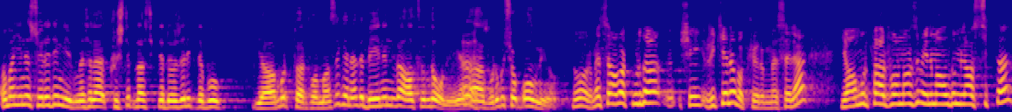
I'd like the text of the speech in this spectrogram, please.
Ama yine söylediğim gibi mesela kışlık lastiklerde özellikle bu yağmur performansı genelde B'nin ve altında oluyor. Yani Evet. A grubu çok olmuyor. Doğru. Mesela bak burada şey Riken'e bakıyorum mesela. Yağmur performansı benim aldığım lastikten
